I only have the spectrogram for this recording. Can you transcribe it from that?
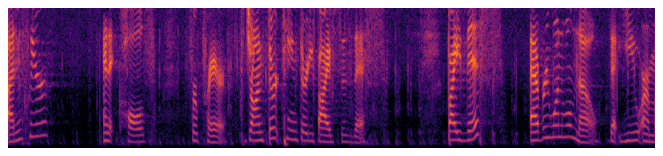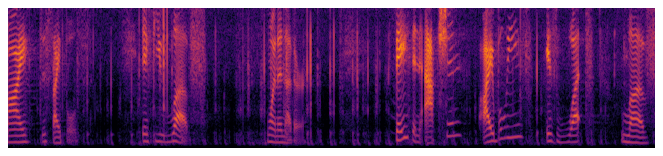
unclear and it calls for prayer. John 13 35 says this By this, everyone will know that you are my disciples if you love one another. Faith in action, I believe, is what love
